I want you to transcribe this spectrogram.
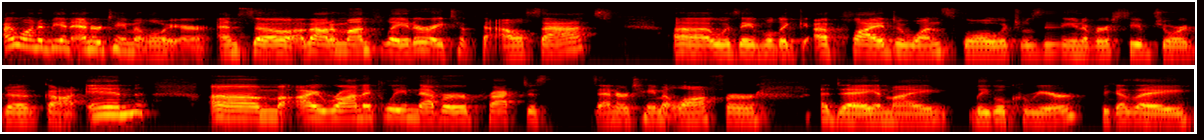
I want to be an entertainment lawyer. And so about a month later, I took the LSAT uh, was able to apply to one school, which was the University of Georgia, got in. Um, ironically, never practiced entertainment law for a day in my legal career because I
